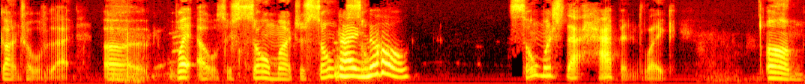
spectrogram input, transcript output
Got in trouble for that. Uh, what else? There's so much. There's so I so know. So much that happened. Like, um,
